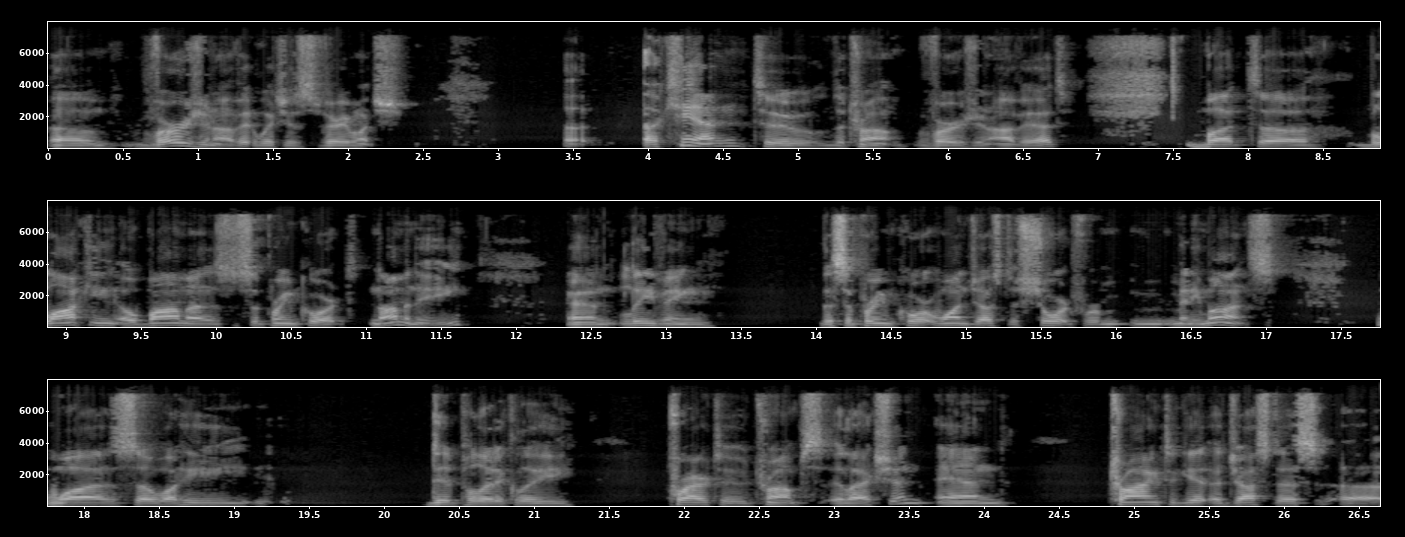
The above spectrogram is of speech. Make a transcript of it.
uh, version of it, which is very much uh, akin to the Trump version of it, but uh, blocking Obama's Supreme Court nominee and leaving the Supreme Court one justice short for many months was uh, what he did politically prior to Trump's election and trying to get a justice uh,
